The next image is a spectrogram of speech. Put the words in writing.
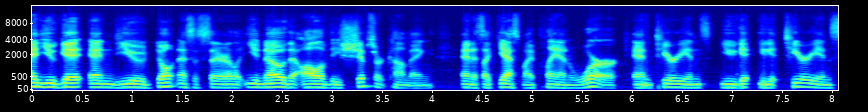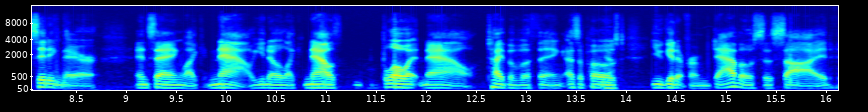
and you get and you don't necessarily you know that all of these ships are coming, and it's like yes, my plan worked. And Tyrion's you get you get Tyrion sitting there and saying like now, you know, like now blow it now type of a thing, as opposed yeah. you get it from Davos's side,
